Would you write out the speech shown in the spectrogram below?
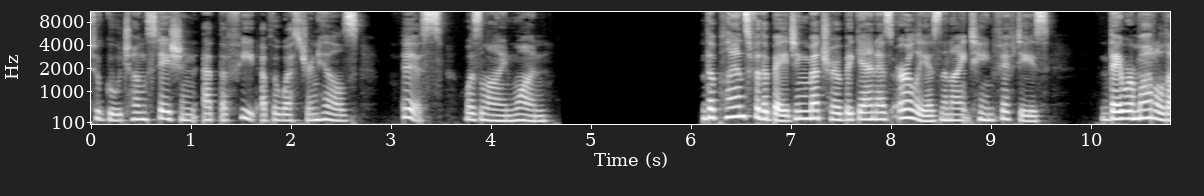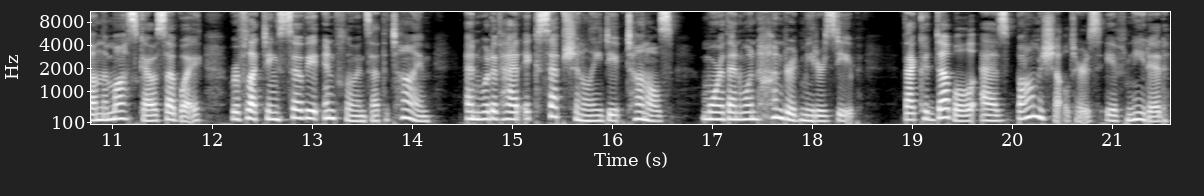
to Gucheng Station at the feet of the Western Hills. This was Line 1. The plans for the Beijing metro began as early as the 1950s. They were modeled on the Moscow subway, reflecting Soviet influence at the time, and would have had exceptionally deep tunnels, more than 100 meters deep, that could double as bomb shelters if needed.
